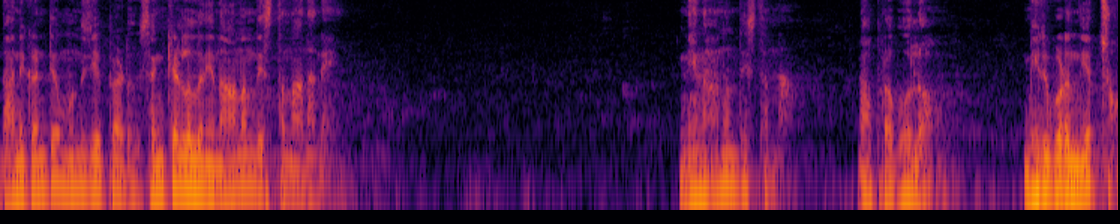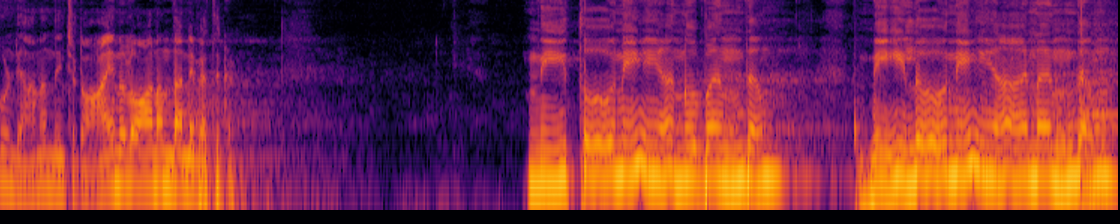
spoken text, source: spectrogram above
దానికంటే ముందు చెప్పాడు సంఖ్యలలో నేను ఆనందిస్తున్నానని. నేను ఆనందిస్తున్నా. నా ప్రభువులో మీరు కూడా నేర్చుకోండి ఆనందించడం ఆయనలో ఆనందాన్ని వెతకండి. నీతోనే అనుబంధం నీలోనే ఆనందం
